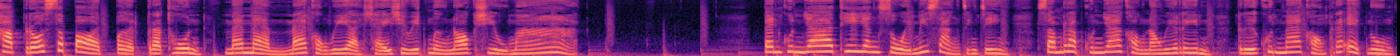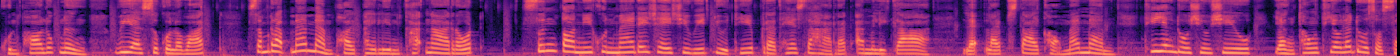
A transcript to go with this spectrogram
ขับรถสปอร์ตเปิดประทุน แม่แหม่มแม่ของเวียใช้ชีวิตเมืองนอกชิลมาก เป็นคุณย่าที่ยังสวยไม่สั่งจริงๆสำหรับคุณย่าของน้องวิริน หรือคุณแม่ของพระเอกหนุ่ม คุณพ่อลูกหนึ่ง เวียสุกลวัฒน์สำหรับแม่แหม่มพลอยไพลินคนารสซึ่งตอนนี้คุณแม่ได้ใช้ชีวิตอยู่ที่ประเทศสหรัฐอเมริกา และไลฟ์สไตล์ของแม่แหม่มที่ยังดูชิลๆ อย่างท่องเที่ยวและดูสดใส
